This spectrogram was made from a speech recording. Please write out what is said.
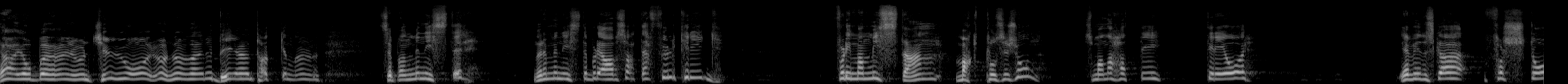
Jeg jobber rundt 20 år, og det er takken. Se på en minister. Når en minister blir avsatt, det er full krig. Fordi man mista en maktposisjon som man har hatt i tre år. Jeg vil du skal forstå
